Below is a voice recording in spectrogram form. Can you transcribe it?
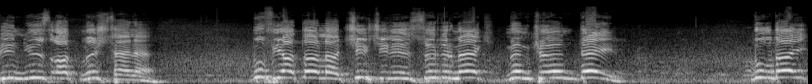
1160 TL. Bu fiyatlarla çiftçiliği sürdürmek mümkün değil. Buğday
